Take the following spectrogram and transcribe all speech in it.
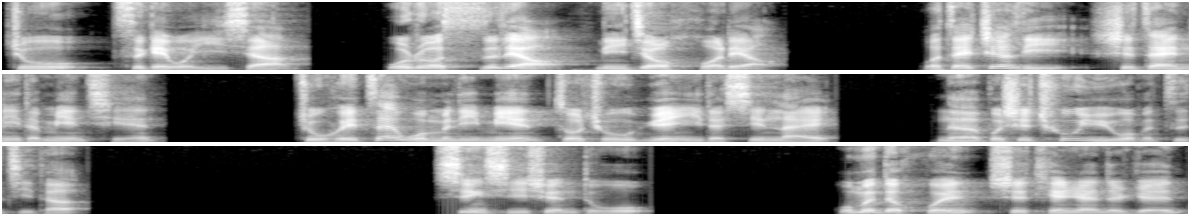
主赐给我异象。我若死了，你就活了。我在这里，是在你的面前。主会在我们里面做出愿意的心来，那不是出于我们自己的。信息选读：我们的魂是天然的人，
